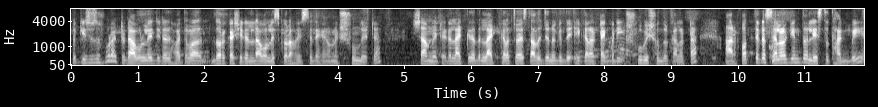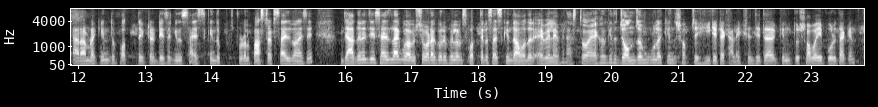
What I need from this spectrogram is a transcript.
তো কিছু কিছু একটা ডাবল লেস যেটা হয়তো বা দরকার, সেটা ডাবল লেস করা হয়েছে। দেখেন, অনেক সুন্দর এটা। সামনেটা এটা লাইট যাদের লাইট কালার চয়েস তাদের জন্য কিন্তু এই কালারটা একবারই খুবই সুন্দর কালারটা আর প্রত্যেকটা সেলার কিন্তু লেস তো থাকবেই। আর আমরা কিন্তু প্রত্যেকটা ড্রেসের কিন্তু সাইজ কিন্তু টোটাল পাঁচটার সাইজ বানাইছি। যাদের যে সাইজ লাগবে অবশ্যই অর্ডার করে ফেলাম প্রত্যেকটা সাইজ কিন্তু আমাদের অ্যাভেলেবেল আছে। তো এখন কিন্তু জমজমগুলো কিন্তু সবচেয়ে হিট একটা কালেকশন যেটা কিন্তু সবাই পরে থাকেন। তো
